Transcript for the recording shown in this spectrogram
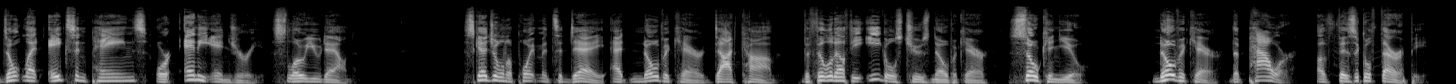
Don't let aches and pains or any injury slow you down. Schedule an appointment today at novacare.com. The Philadelphia Eagles choose NovaCare, so can you. NovaCare, the power of physical therapy.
